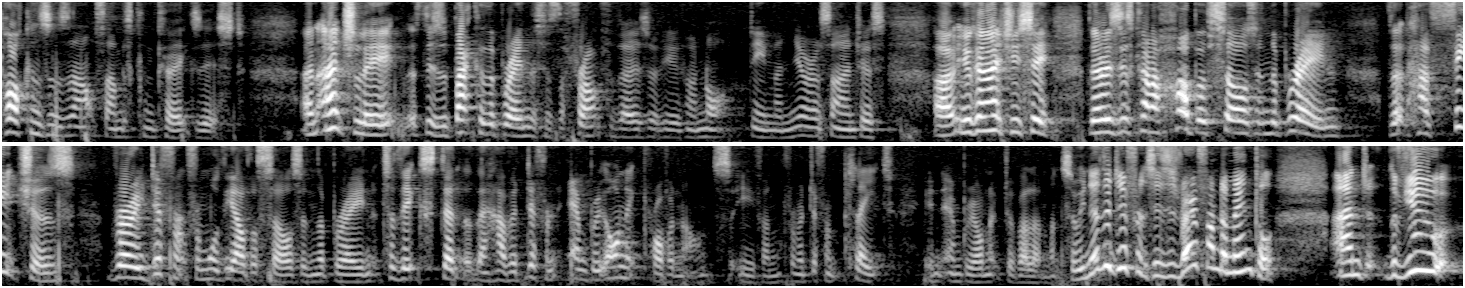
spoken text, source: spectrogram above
Parkinson's and Alzheimer's can coexist. And actually, this is the back of the brain, this is the front for those of you who are not demon neuroscientists. Uh, you can actually see there is this kind of hub of cells in the brain that have features very different from all the other cells in the brain to the extent that they have a different embryonic provenance, even from a different plate in embryonic development. So we know the difference is very fundamental. And the view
